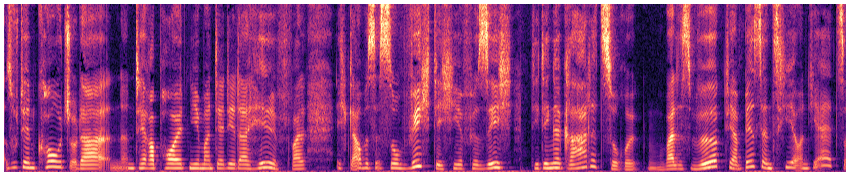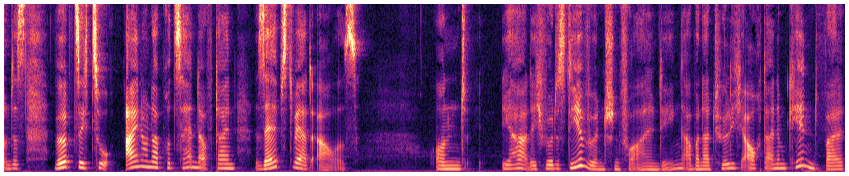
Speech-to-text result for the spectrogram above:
such dir einen Coach oder einen Therapeuten, jemand, der dir da hilft, weil ich glaube, es ist so wichtig hier für sich, die Dinge gerade zu rücken, weil es wirkt ja bis ins Hier und Jetzt und es wirkt sich zu 100 Prozent auf dein Selbstwert aus. Und ja, ich würde es dir wünschen vor allen Dingen, aber natürlich auch deinem Kind, weil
